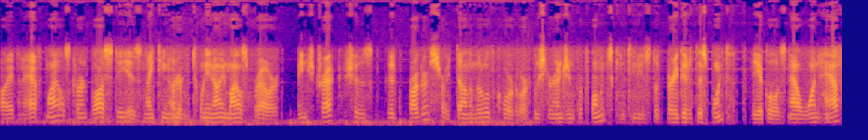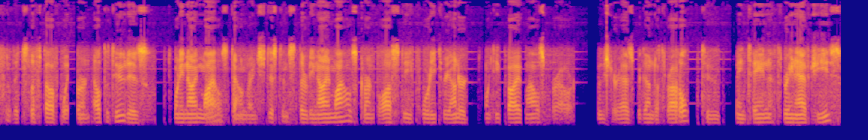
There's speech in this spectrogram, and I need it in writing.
Five and a half miles. Current velocity is 1,929 miles per hour. Range track shows good progress right down the middle of the corridor. Booster engine performance continues to look very good at this point. The vehicle is now one half of its liftoff weight. Current altitude is 29 miles. Downrange distance 39 miles. Current velocity 4,325 miles per hour. Booster has begun to throttle to maintain 3.5 Gs.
